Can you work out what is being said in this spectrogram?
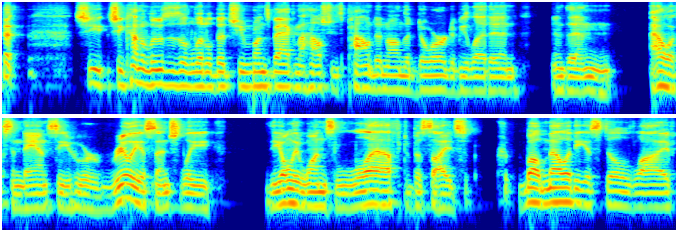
she she kind of loses a little bit she runs back in the house she's pounding on the door to be let in and then alex and nancy who are really essentially the only ones left besides well melody is still alive.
